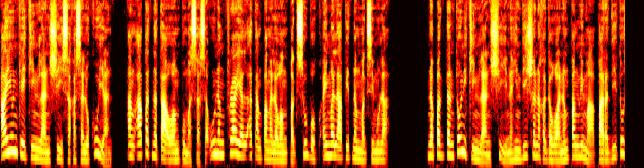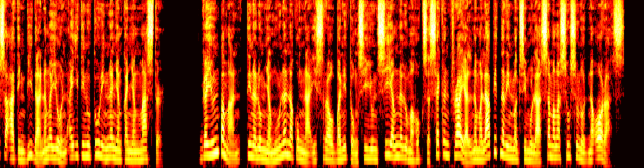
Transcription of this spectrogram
Ayon kay King Lanshi sa kasalukuyan, ang apat na tao ang pumasa sa unang trial at ang pangalawang pagsubok ay malapit ng magsimula. Napagtanto ni King Lanshi na hindi siya nakagawa ng panglima para dito sa ating bida na ngayon ay itinuturing na niyang kanyang master. Gayunpaman, tinanong niya muna na kung nais raw ba nitong si Yun Siyang na lumahok sa second trial na malapit na rin magsimula sa mga susunod na oras.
